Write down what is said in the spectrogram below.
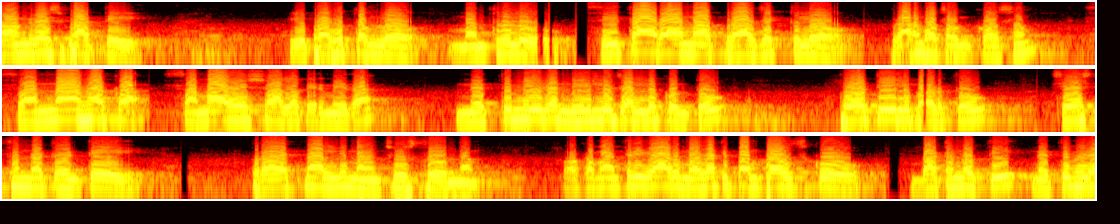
కాంగ్రెస్ పార్టీ ఈ ప్రభుత్వంలో మంత్రులు సీతారామ ప్రాజెక్టులో ప్రారంభోత్సవం కోసం సన్నాహక సమావేశాల పేరు మీద నెత్తి మీద నీళ్ళు జల్లుకుంటూ పోటీలు పడుతూ చేస్తున్నటువంటి ప్రయత్నాల్ని మనం చూస్తూ ఉన్నాం. ఒక మంత్రి గారు మొదటి పంప్ హౌస్కు బటన్ ఒత్తి నెత్తి మీద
